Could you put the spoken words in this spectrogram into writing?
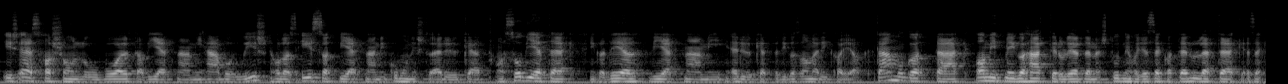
és ez hasonló volt a vietnámi háború is, ahol az észak-vietnámi kommunista erőket a szovjetek, míg a dél-vietnámi erőket pedig az amerikaiak támogatták. Amit még a háttérről érdemes tudni, hogy ezek a területek, ezek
